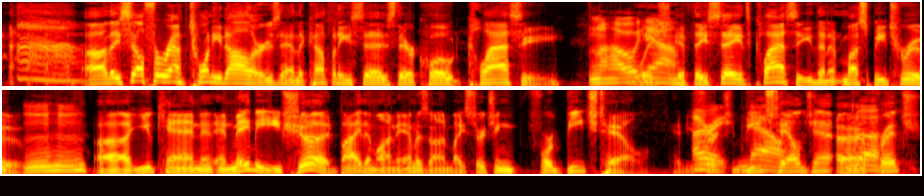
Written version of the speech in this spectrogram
uh, they sell for around twenty dollars, and the company says they're quote classy. Oh which, yeah. if they say it's classy, then it must be true. Mm-hmm. Uh, you can and, and maybe you should buy them on Amazon by searching for beach tail. Have you All right, searched beach now- tail, Jen, uh, Fritch?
